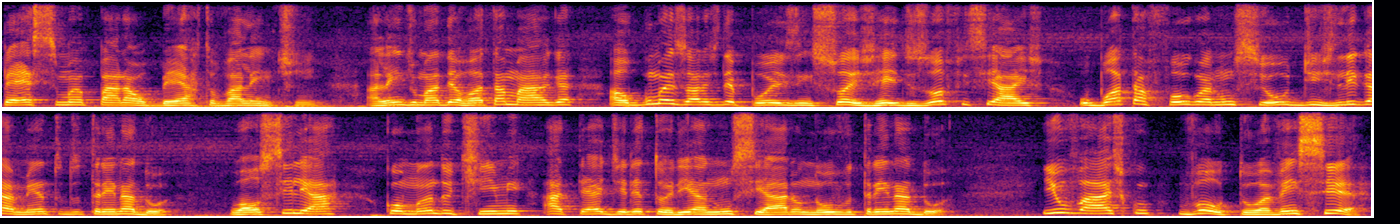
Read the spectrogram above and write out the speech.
péssima para Alberto Valentim. Além de uma derrota amarga, algumas horas depois, em suas redes oficiais, o Botafogo anunciou o desligamento do treinador. O auxiliar comanda o time até a diretoria anunciar o novo treinador. E o Vasco voltou a vencer.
